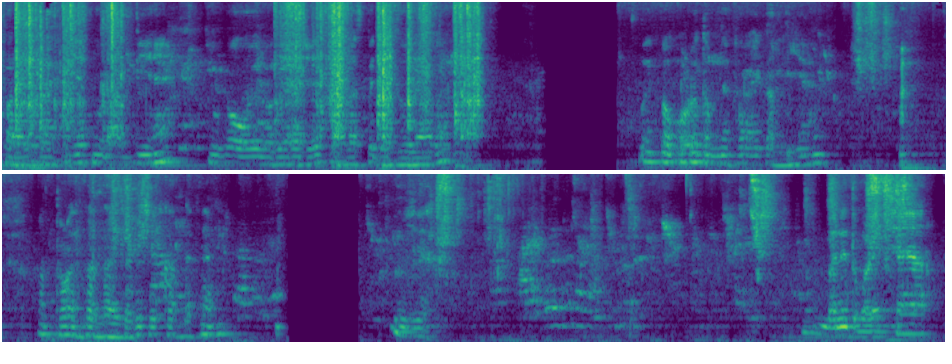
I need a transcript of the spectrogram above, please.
फ्राई इसमें डाल दिए हैं। क्योंकि ऑयल वगैरह जो है कागज़ पे जल्द हो जाएगा। वही पकौड़े तो हमने फ्राई कर लिए हैं। अब थोड़ा इनका जायका भी चेक कर लेते हैं। ये। बने तो बड़े अच्छे हैं यार।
